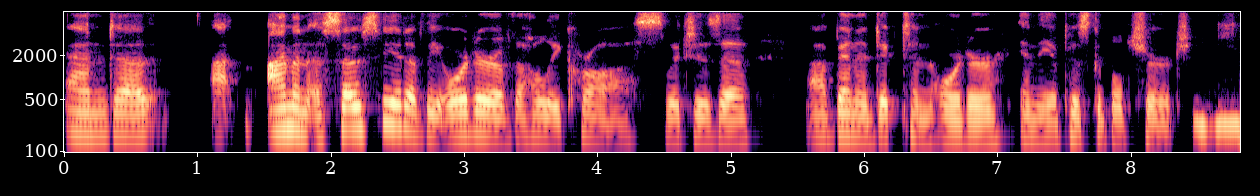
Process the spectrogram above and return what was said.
And uh, I, am an associate of the Order of the Holy Cross, which is a, a Benedictine order in the Episcopal Church. Mm-hmm.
